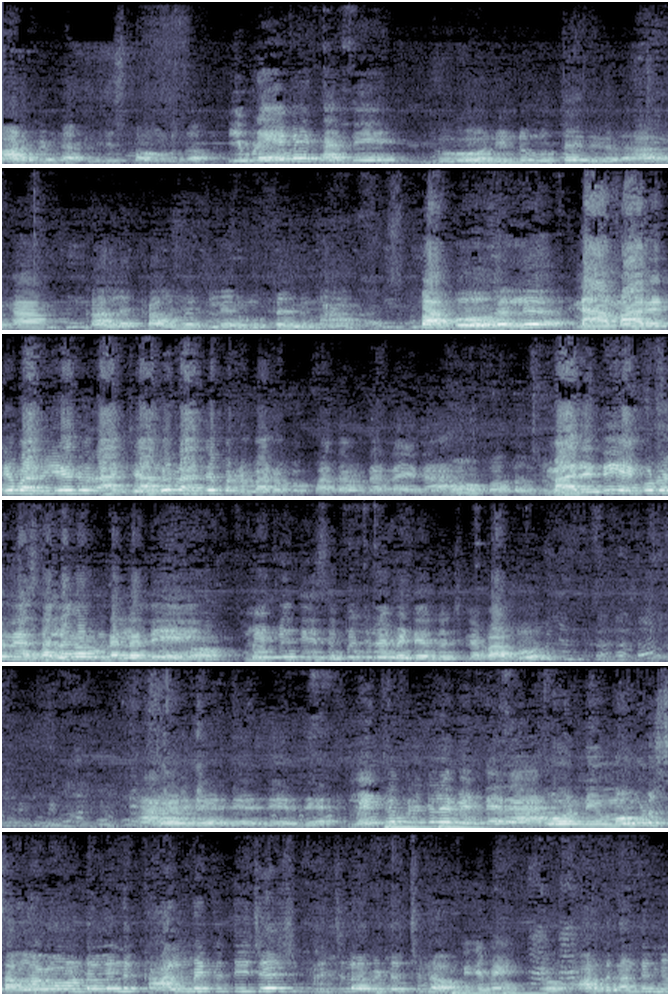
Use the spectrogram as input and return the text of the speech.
ఆడబిడ్డ అట్లా తీసుకోకూడదు. ఇప్పుడు ఏమైతుంది నువ్వు నిండు ముత్తైదు కదా. కాళ్ళే కాళ్ళ మీద లేని ముత్తైదు నువ్వు. బాబు నా మా రెడ్డి పదిహేడు రాజ్యాలు రాజ్య పరిమాణం పద ఉంటాను ఆయన ఆ, పాతాళ మా రెడ్డి ఎక్కడున్నా చల్లగా ఉండాలని. మెట్లు తీసి ఫ్రిడ్జ్లో పెట్టేది వచ్చిన బాబు. మెట్లు ఫ్రిడ్జ్లో పెట్టారా? ఓ నీ మొగుడు చల్లగా ఉండాలని కాలు మెట్లు తీసేసి ఫ్రిడ్జ్లో పెట్టొచ్చినావు. నిజమే. అర్ధ గంట నీ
